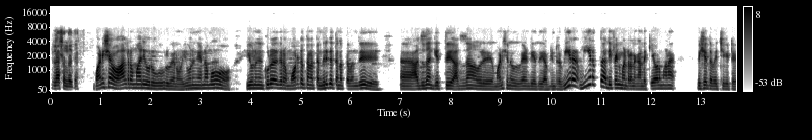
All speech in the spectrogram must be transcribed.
என்ன சொல்றது? மனுஷன் வாழ்ற மாதிரி ஒரு ஊர் வேணும். இவனுங்க என்னமோ இவனுங்க கூட இருக்கிற முரட்டுத்தனத்தை மிருகத்தனத்தை வந்து அதுதான் கெத்து அதுதான் ஒரு மனுஷனுக்கு வேண்டியது அப்படின்ற வீர வீரத்தை டிஃபைன் பண்றானுங்க அந்த கேவலமான விஷயத்த வச்சுக்கிட்டு.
